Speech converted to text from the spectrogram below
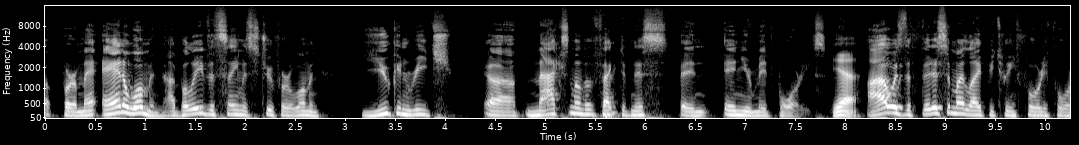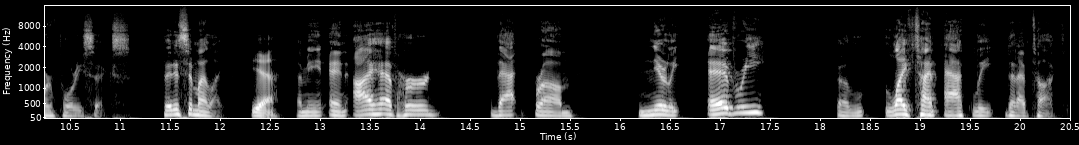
uh, for a man and a woman, I believe the same is true for a woman. You can reach uh, maximum effectiveness in in your mid forties. Yeah. I was the fittest in my life between forty four and forty six. fittest in my life. Yeah. I mean, and I have heard that from nearly every uh, lifetime athlete that I've talked to.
